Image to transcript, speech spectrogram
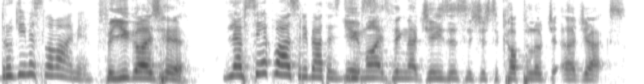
Другими словами, For you guys here, Для всех вас, ребята, you здесь, might think that Jesus is just a couple of j- uh, jacks.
